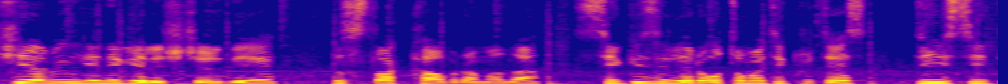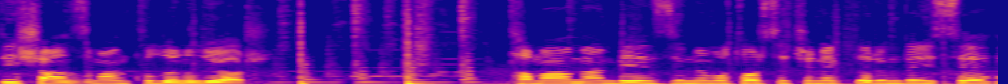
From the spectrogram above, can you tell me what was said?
Kia'nın yeni geliştirdiği ıslak kavramalı 8 ileri otomatik vites DCT şanzıman kullanılıyor. Tamamen benzinli motor seçeneklerinde ise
